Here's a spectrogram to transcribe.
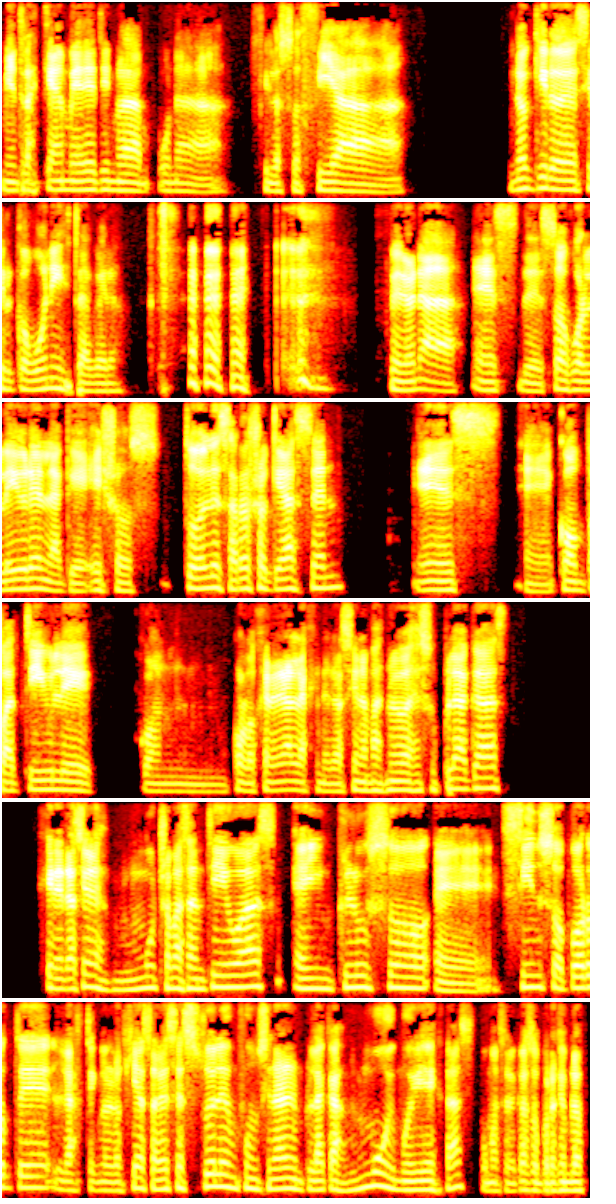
mientras que AMD tiene una, una filosofía, no quiero decir comunista, pero pero nada, es de software libre en la que ellos, todo el desarrollo que hacen es eh, compatible con, por lo general, las generaciones más nuevas de sus placas, generaciones mucho más antiguas e incluso eh, sin soporte, las tecnologías a veces suelen funcionar en placas muy, muy viejas, como es el caso, por ejemplo,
